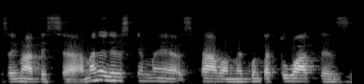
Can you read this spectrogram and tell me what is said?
займатися менеджерськими справами, контактувати з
